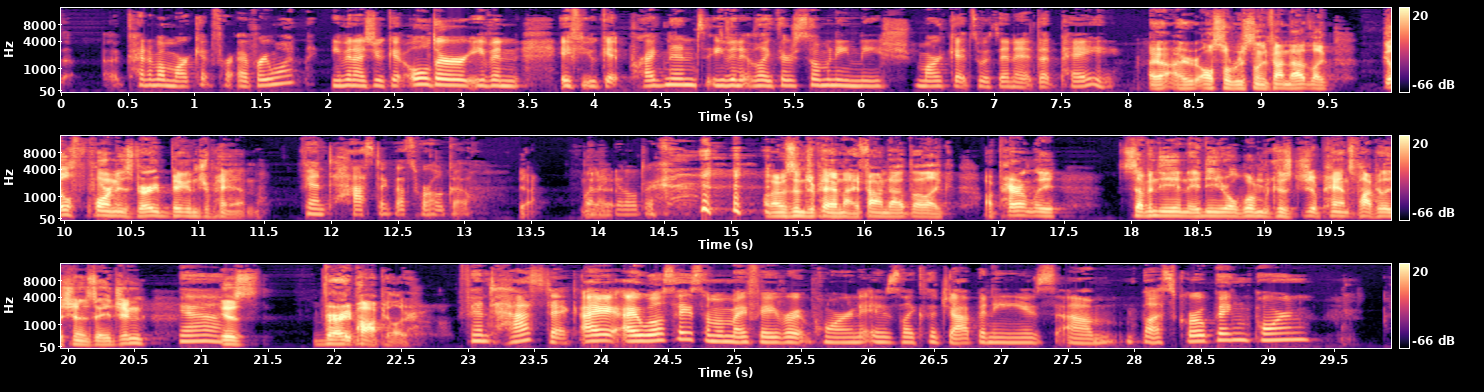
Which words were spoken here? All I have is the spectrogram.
kind of a market for everyone, even as you get older, even if you get pregnant, even if, like there's so many niche markets within it that pay. I, I also recently found out like gilf porn is very big in Japan. Fantastic. That's where I'll go. When Uh, I get older. when I was in Japan, I found out that like apparently 70 and 80 year old women, because Japan's population is aging, yeah. is very popular. Fantastic. I, I will say some of my favorite porn is like the Japanese um, bus groping porn.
